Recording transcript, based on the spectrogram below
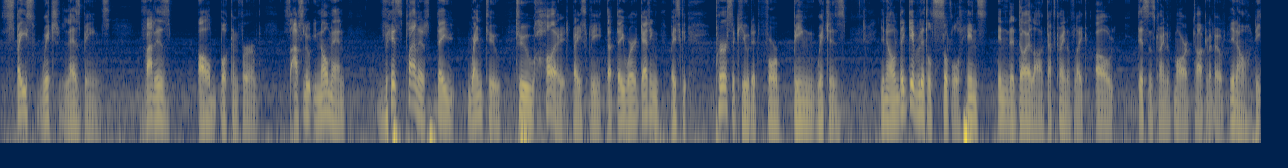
space witch lesbians. That is all but confirmed. It's absolutely no men. This planet they went to to hide, basically, that they were getting basically persecuted for being witches. You know, they give little subtle hints in the dialogue that's kind of like, oh, this is kind of more talking about, you know, the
